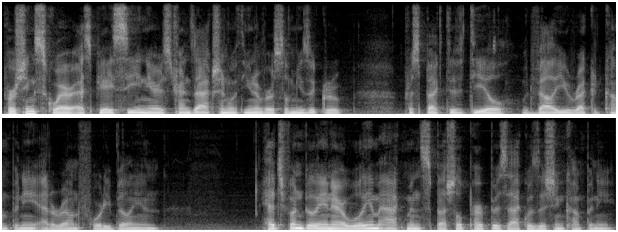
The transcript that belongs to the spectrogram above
Pershing Square SPAC nears transaction with Universal Music Group. Prospective deal would value record company at around 40 billion. Hedge fund billionaire William Ackman's special purpose acquisition company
